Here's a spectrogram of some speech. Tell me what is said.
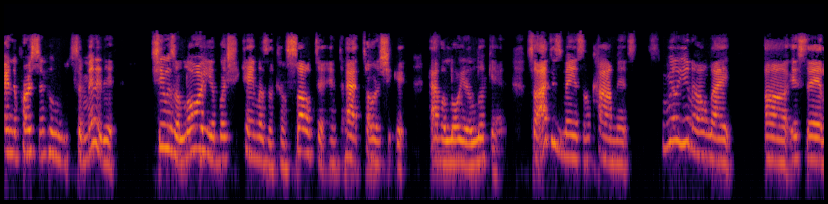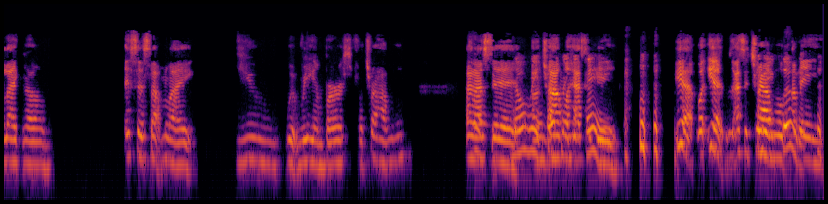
and the person who submitted it, she was a lawyer, but she came as a consultant, and I told her she could have a lawyer look at it. So I just made some comments, really, you know, like uh, it said like um, it said something like you would reimburse for traveling. And I said, no uh, travel has to be, yeah, but yeah, I said travel. I mean,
